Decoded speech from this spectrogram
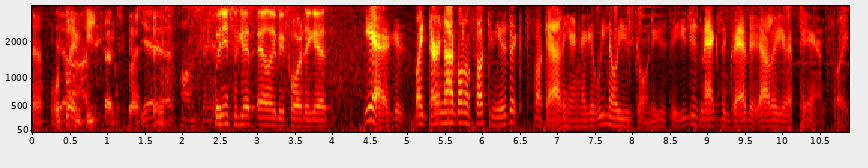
Yeah, we're Yeah, playing I think- defense, guys. Yeah, that's what I'm saying. We need to get LA before they get. Yeah, 'cause, like they're not gonna fucking use it. Get the fuck out of here, nigga. We know you's going to use it. You just magically grabbed it out of your pants, like.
